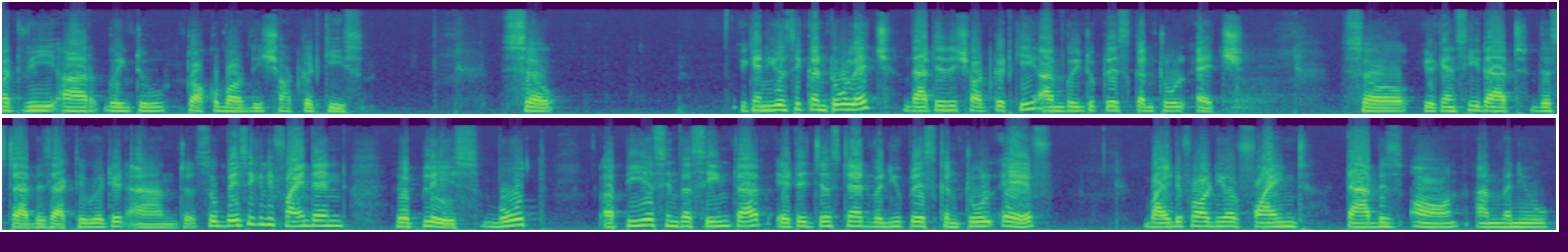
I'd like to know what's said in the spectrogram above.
but we are going to talk about the shortcut keys. So you can use the control H that is the shortcut key. I'm going to press control H. So you can see that this tab is activated and so basically find and replace both appears in the same tab. It is just that when you press control F by default your find tab is on and when you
